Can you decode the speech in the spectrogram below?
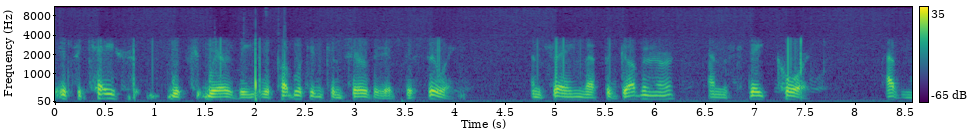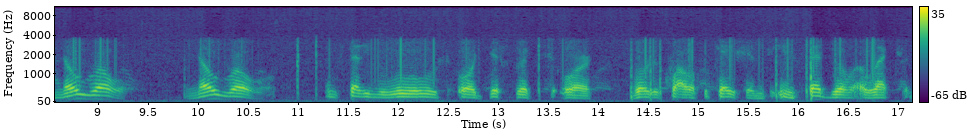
it's a case which, where the Republican conservatives are suing and saying that the governor and the state court have no role, no role in setting the rules or districts or voter qualifications in federal elections.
